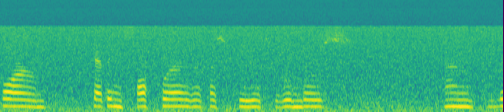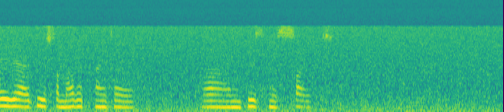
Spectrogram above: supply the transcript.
for getting software that has to do with Windows. And maybe I do some other kinds of um, business sites. these are ten steps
